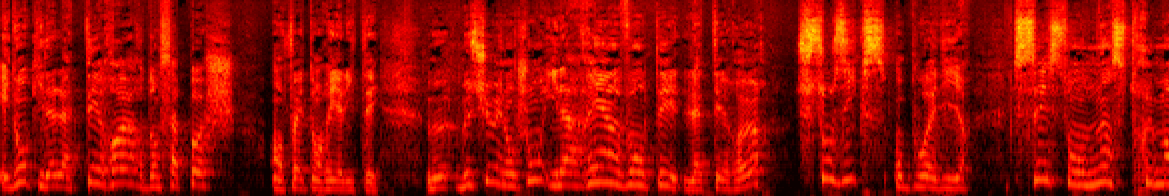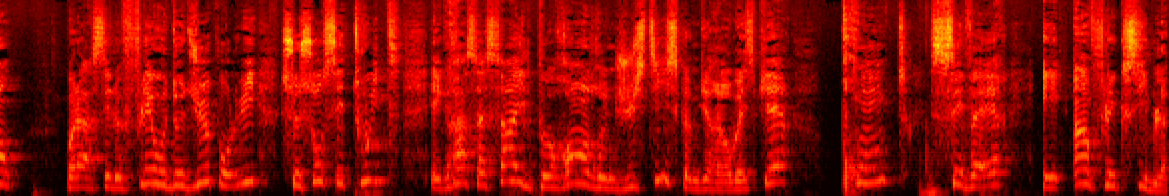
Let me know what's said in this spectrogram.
Et donc, il a la terreur dans sa poche, en fait, en réalité. Monsieur Mélenchon, il a réinventé la terreur sous X, on pourrait dire. C'est son instrument. Voilà, c'est le fléau de Dieu pour lui, ce sont ses tweets. Et grâce à ça, il peut rendre une justice, comme dirait Robespierre, prompte, sévère et inflexible.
